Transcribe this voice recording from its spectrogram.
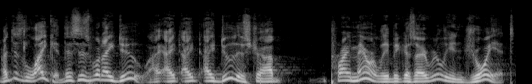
I just like it. This is what I do. I, I, I do this job primarily because I really enjoy it.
